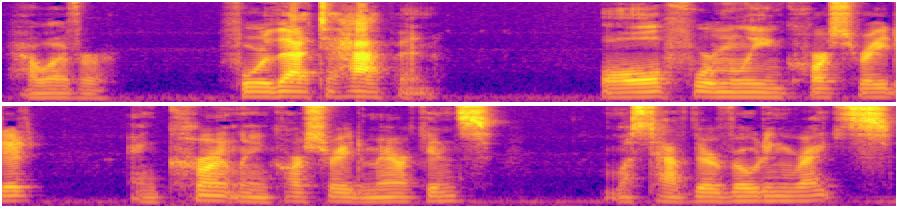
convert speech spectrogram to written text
However, for that to happen, all formerly incarcerated and currently incarcerated Americans must have their voting rights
